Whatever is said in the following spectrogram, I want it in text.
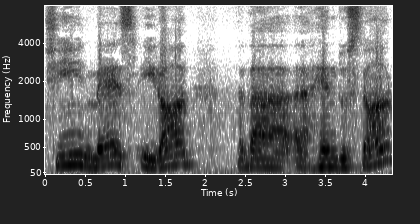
چین، مصر، ایران و هندوستان.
